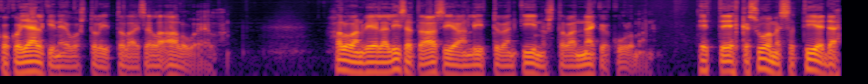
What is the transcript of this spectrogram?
koko jälkineuvostoliittolaisella alueella. Haluan vielä lisätä asiaan liittyvän kiinnostavan näkökulman. Ette ehkä Suomessa tiedä,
